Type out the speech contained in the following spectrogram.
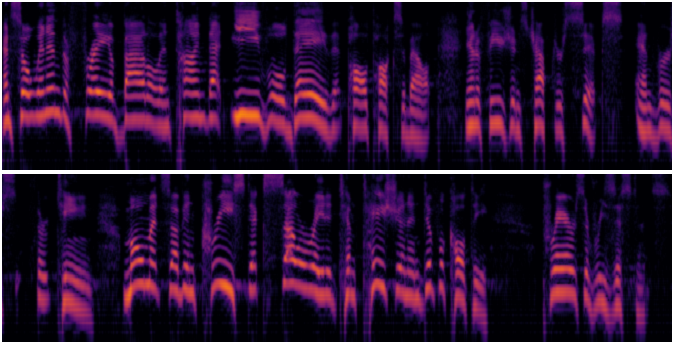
And so, when in the fray of battle and time, that evil day that Paul talks about in Ephesians chapter 6 and verse 13, moments of increased, accelerated temptation and difficulty, prayers of resistance,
